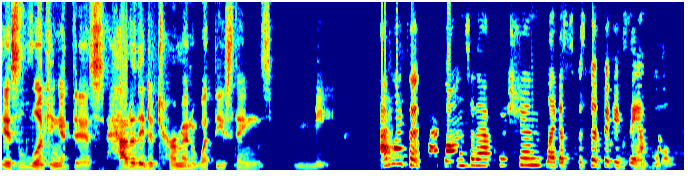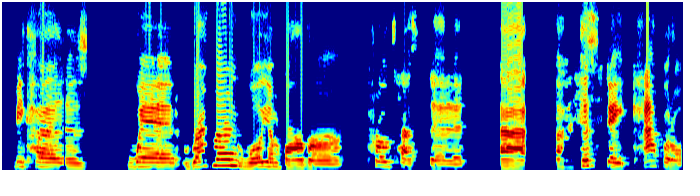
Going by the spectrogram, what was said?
is looking at this, how do they determine what these things mean? I'd like to tack on to that question, like a specific example, because when Reverend William Barber protested at uh, his state capital,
